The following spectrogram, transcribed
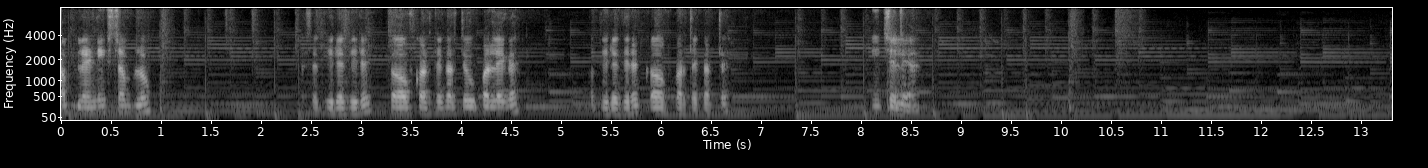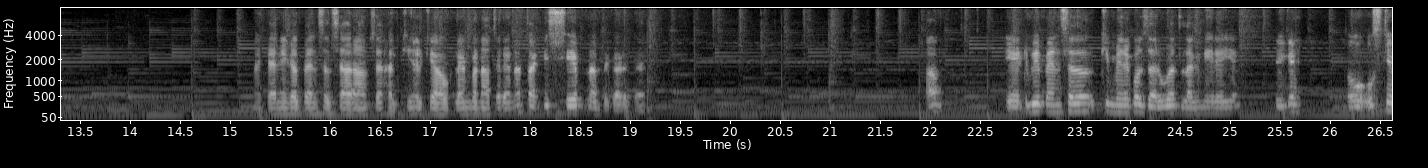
अब ब्लेंडिंग स्टम्प लो। ऐसे धीरे धीरे कर्व करते करते ऊपर ले गए। और धीरे धीरे कर्व करते करते नीचे ले आए। मैकेनिकल पेंसिल से आराम से हल्की हल्की आउटलाइन बनाते रहना ताकि शेप ना बिगड़ जाए। अब एट बी पेंसिल की मेरे को ज़रूरत लग नहीं रही है, ठीक है? तो उसके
